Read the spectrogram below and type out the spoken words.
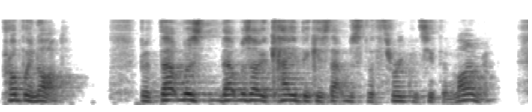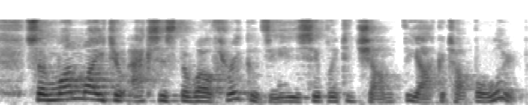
Probably not. But that was that was okay because that was the frequency at the moment. So one way to access the wealth frequency is simply to jump the archetypal loop,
